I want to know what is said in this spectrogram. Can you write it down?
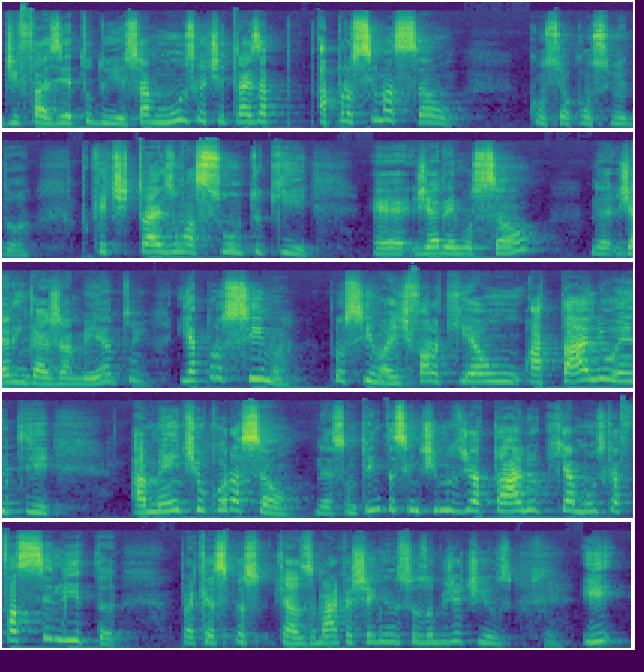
de fazer tudo isso, a música te traz a aproximação com o seu consumidor. Porque te traz um assunto que é, gera emoção, né, gera engajamento e aproxima. Aproxima. A gente fala que é um atalho entre a mente e o coração. Né? São 30 centímetros de atalho que a música facilita para que as, pessoas- que as marcas cheguem nos seus objetivos. Sim. E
